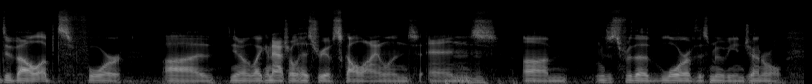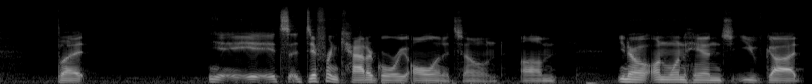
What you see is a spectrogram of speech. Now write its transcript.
developed for uh, you know like a natural history of Skull Island and um, just for the lore of this movie in general. But it's a different category all on its own. Um, you know, on one hand, you've got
